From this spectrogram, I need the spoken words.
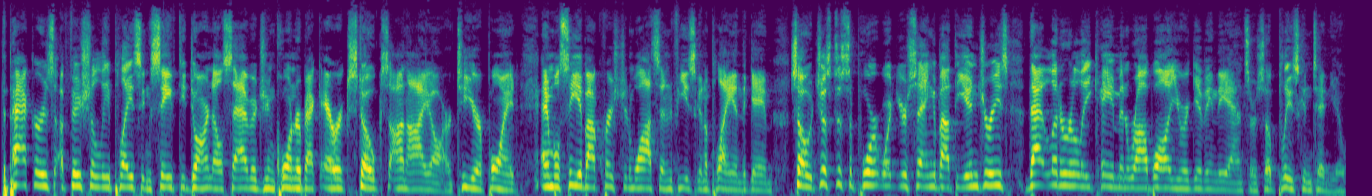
The Packers officially placing safety Darnell Savage and cornerback Eric Stokes on IR. To your point, and we'll see about Christian Watson if he's going to play in the game. So just to support what you're saying about the injuries, that literally came in, Rob, while you were giving the answer. So please continue.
